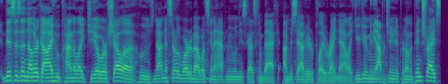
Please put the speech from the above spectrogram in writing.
this is another guy who kind of like Gio Urshela, who's not necessarily worried about what's going to happen to me when these guys come back. I'm just out here to play right now. Like you're giving me the opportunity to put on the pinstripes,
